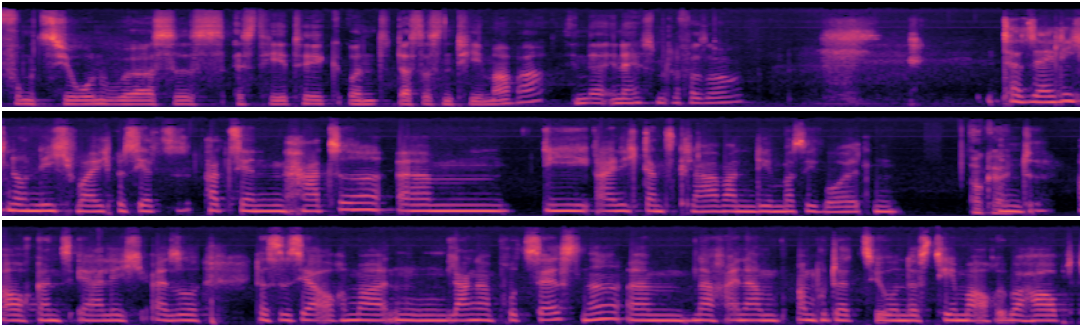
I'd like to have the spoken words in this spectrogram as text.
Funktion versus Ästhetik und dass das ein Thema war in der, in der Hilfsmittelversorgung? Tatsächlich noch nicht, weil ich bis jetzt Patienten hatte, ähm, die eigentlich ganz klar waren in dem, was sie wollten. Okay. Und auch ganz ehrlich, also das ist ja auch immer ein langer Prozess, ne? Ähm, nach einer Amputation das Thema auch überhaupt.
